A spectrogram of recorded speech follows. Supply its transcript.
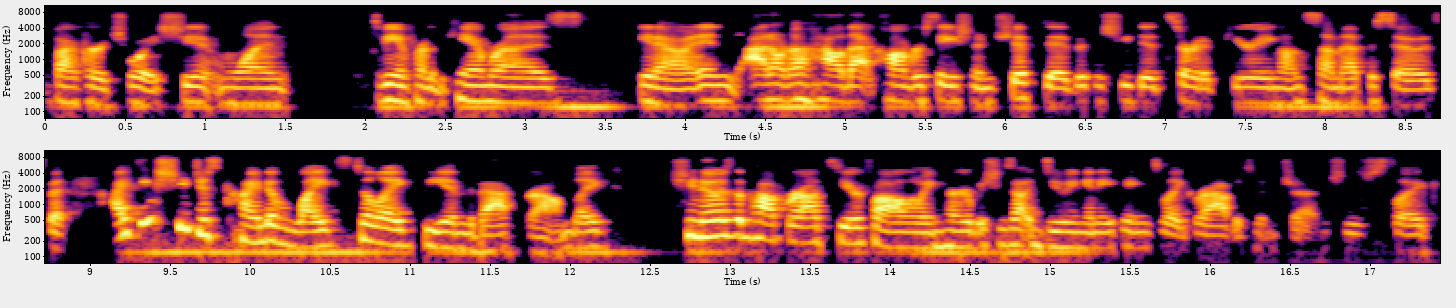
by her choice. She didn't want to be in front of the cameras, you know, and I don't know how that conversation shifted because she did start appearing on some episodes, but I think she just kind of likes to like be in the background. Like she knows the paparazzi are following her, but she's not doing anything to like grab attention. She's just like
